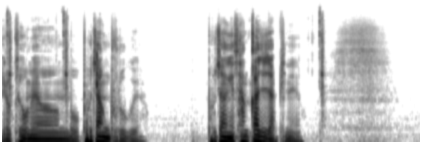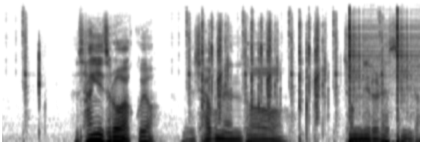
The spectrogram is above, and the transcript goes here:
이렇게 오면 뭐 포장 부르고요. 포장에 상까지 잡히네요. 상이 들어갔고요. 네, 잡으면서 정리를 했습니다.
